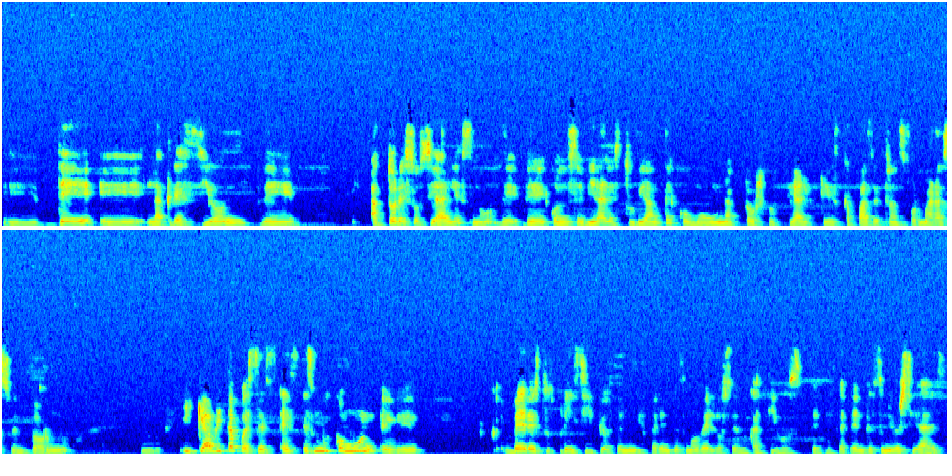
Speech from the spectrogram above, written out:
eh, de eh, la creación de actores sociales, ¿no? de, concebir al estudiante como un actor social que es capaz de transformar a su entorno. Y que ahorita pues es, es, muy común eh, ver estos principios en diferentes modelos educativos de diferentes universidades,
